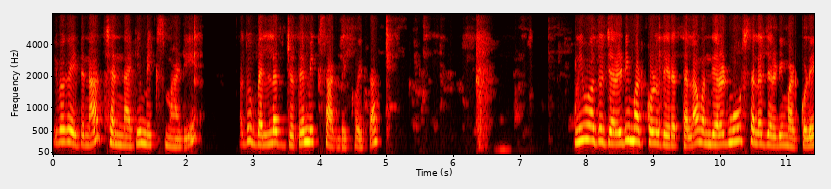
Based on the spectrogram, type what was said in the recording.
ಇವಾಗ ಇದನ್ನ ಚೆನ್ನಾಗಿ ಮಿಕ್ಸ್ ಮಾಡಿ. ಅದು ಬೆಲ್ಲದ ಜೊತೆ ಮಿಕ್ಸ್ ಆಗ್ಬೇಕು, ಆಯ್ತಾ? ನೀವು ಅದು ಜರಡಿ ಮಾಡ್ಕೊಳ್ಳೋದು ಇರತ್ತಲ್ಲ ಒಂದ್ ಎರಡ್ ಮೂರ್ ಸಲ ಜರಡಿ ಮಾಡ್ಕೊಳ್ಳಿ,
